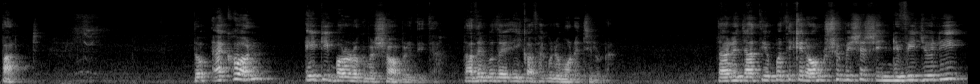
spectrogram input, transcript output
পাট। তো এখন এইটি বড় রকমের সহবিরোধিতা। তাদের মধ্যে এই কথাগুলো মনে ছিল না। তাহলে জাতীয় প্রতীকের অংশ বিশেষ ইন্ডিভিজুয়ালি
